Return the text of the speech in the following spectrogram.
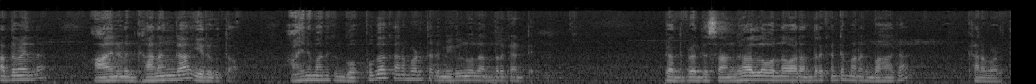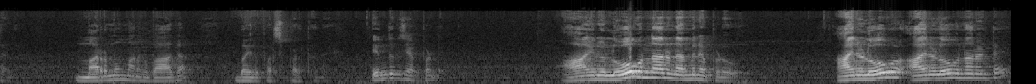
అర్థమైందా? ఆయనను ఘనంగా ఎరుగుతాం. ఆయన మనకు గొప్పగా కనబడతాడు మిగిలిన వాళ్ళందరికంటే పెద్ద పెద్ద సంఘాల్లో ఉన్న వారందరికంటే మనకు బాగా కనబడతాడు. మర్మం మనకు బాగా బయలుపరచబడుతుంది. ఎందుకు చెప్పండి? ఆయనలో ఉన్నాను నమ్మినప్పుడు. ఆయనలో ఆయనలో ఉన్నానంటే?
